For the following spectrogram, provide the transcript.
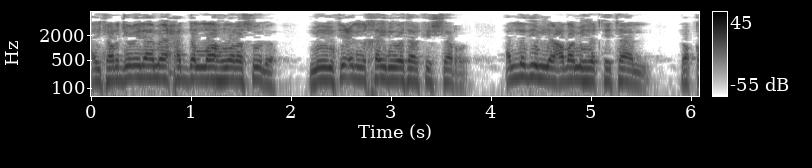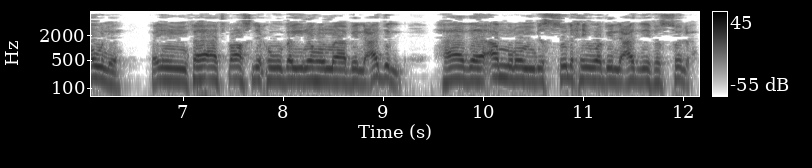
أي ترجع إلى ما حد الله ورسوله من فعل الخير وترك الشر الذي من أعظمه الاقتتال وقوله فإن فاءت فأصلحوا بينهما بالعدل هذا أمر بالصلح وبالعدل في الصلح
